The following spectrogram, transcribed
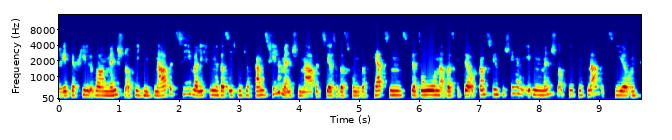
rede ja viel über Menschen, auf die ich mich nah beziehe, weil ich finde, dass ich mich auf ganz viele Menschen nah beziehe. Also das schon gesagt, Herzenspersonen, aber es gibt ja auf ganz vielen verschiedenen Ebenen Menschen, auf die ich mich nah beziehe. Und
